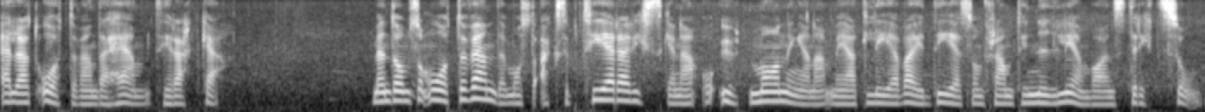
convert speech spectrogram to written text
eller att återvända hem till Raqqa. Men de som återvänder måste acceptera riskerna och utmaningarna med att leva i det som fram till nyligen var en stridszon.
